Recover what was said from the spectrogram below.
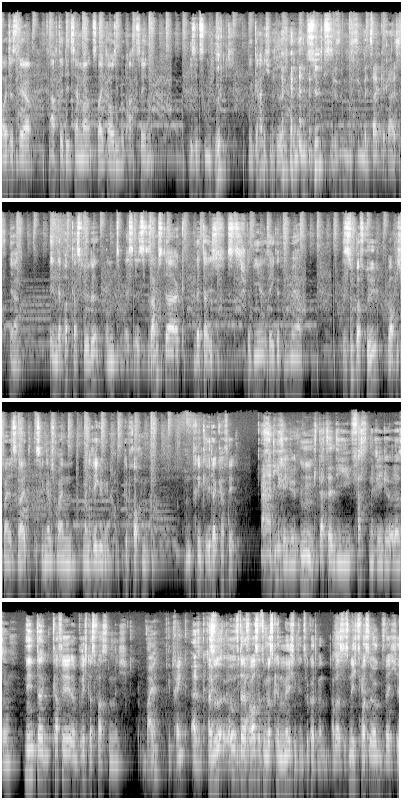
Heute ist der 8. Dezember 2018. Wir sitzen in Hürth. Nee, gar nicht in Hürth, in, in Sülz. Wir sind ein bisschen in der Zeit gereist. Ja, in der Podcast-Höhle. Und es ist Samstag, Wetter ist, stabil, regnet nicht mehr. Es ist super früh, überhaupt nicht meine Zeit. Deswegen habe ich mein, meine Regel gebrochen und trinke wieder Kaffee. Ah, die Regel. Hm. Ich dachte, die Fastenregel oder so. Nee, der Kaffee bricht das Fasten nicht. Weil? Getränk? Also, Getränk Also unter der. Voraussetzung, dass keine Milch und kein Zucker drin. Aber es ist nichts, was irgendwelche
